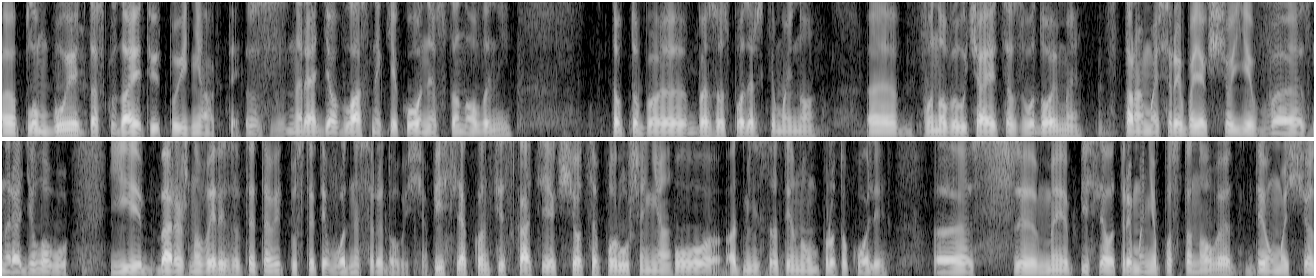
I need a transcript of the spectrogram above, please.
е, пломбують та складають відповідні акти. Знаряддя, власник якого не встановлений, тобто безгосподарське майно. Е, Воно вилучається з водойми. Стараємось риба, якщо є в е, знаряді лову, її бережно вирізати та відпустити в водне середовище. Після конфіскації, якщо це порушення по адміністративному протоколі, ми після отримання постанови дивимося, що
